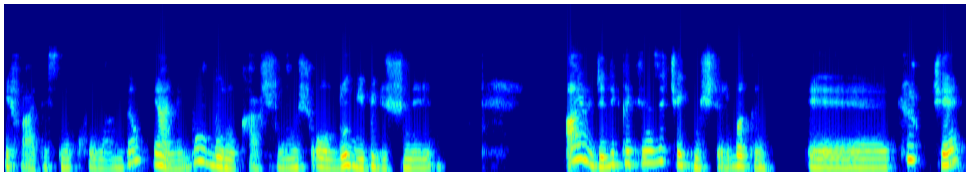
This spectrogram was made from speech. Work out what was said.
ifadesini kullandım. Yani bu bunu karşılamış olduğu gibi düşünelim. Ayrıca dikkatinizi çekmiştir. Bakın e, Türkçe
